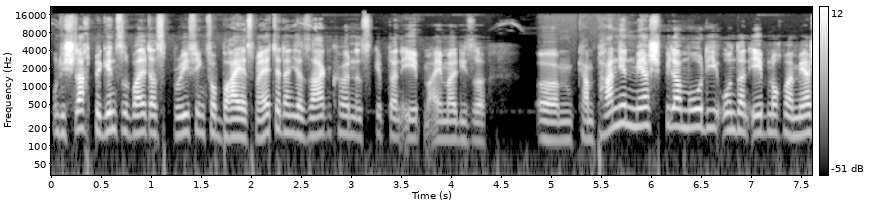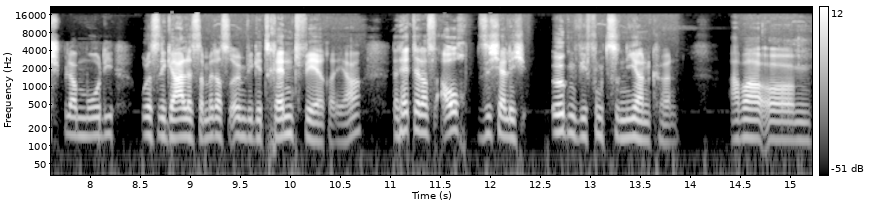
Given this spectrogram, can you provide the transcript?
und die Schlacht beginnt, sobald das Briefing vorbei ist. Man hätte dann ja sagen können, es gibt dann eben einmal diese ähm, Kampagnen Mehrspieler-Modi und dann eben nochmal Mehrspieler-Modi, wo das legal ist, damit das irgendwie getrennt wäre, ja. Dann hätte das auch sicherlich irgendwie funktionieren können. Aber ähm,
